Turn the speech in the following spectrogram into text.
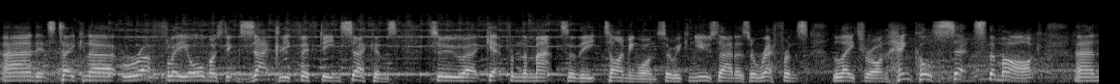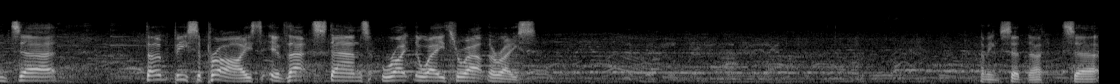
and it's taken her roughly almost exactly 15 seconds to uh, get from the mat to the timing one So we can use that as a reference later on. Henkel sets the mark, and uh, don't be surprised if that stands right the way throughout the race. Having said that, uh,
